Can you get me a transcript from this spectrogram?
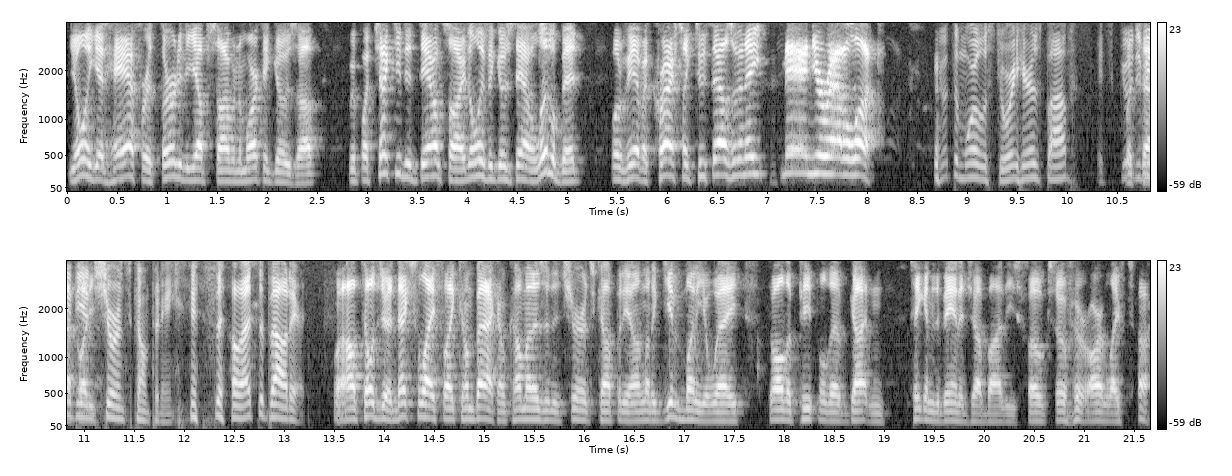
you only get half or a third of the upside when the market goes up. We protect you to the downside only if it goes down a little bit. But if you have a crash like 2008, man, you're out of luck. you know what the moral of the story here is, Bob? It's good What's to that, be the buddy? insurance company. so that's about it. Well, I'll tell you, next life I come back, I'm coming as an insurance company. I'm going to give money away to all the people that have gotten taken advantage of by these folks over our lifetime.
